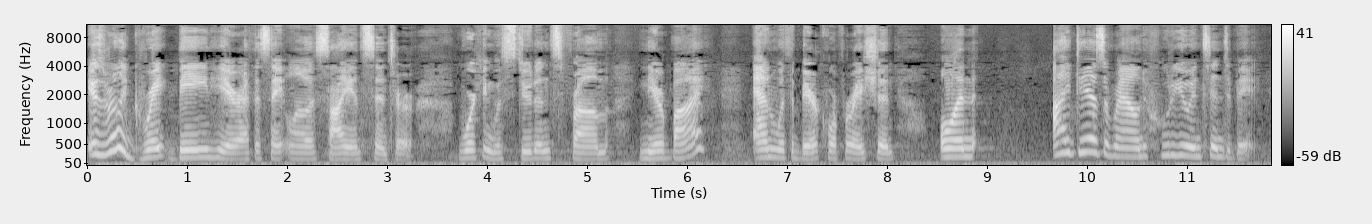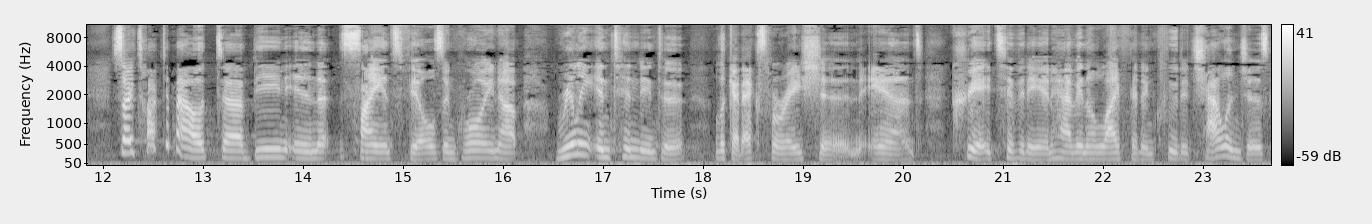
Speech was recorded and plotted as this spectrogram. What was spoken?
It was really great being here at the St. Louis Science Center, working with students from nearby and with the Bayer Corporation on ideas around who do you intend to be. So I talked about uh, being in science fields and growing up really intending to look at exploration and creativity and having a life that included challenges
